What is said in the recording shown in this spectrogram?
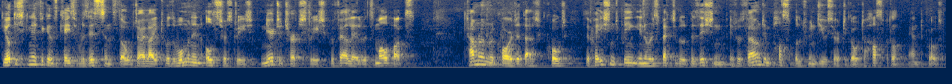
The other significant case of resistance, though, which I liked, was a woman in Ulster Street, near to Church Street, who fell ill with smallpox. Cameron recorded that, quote, the patient being in a respectable position, it was found impossible to induce her to go to hospital, end quote.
